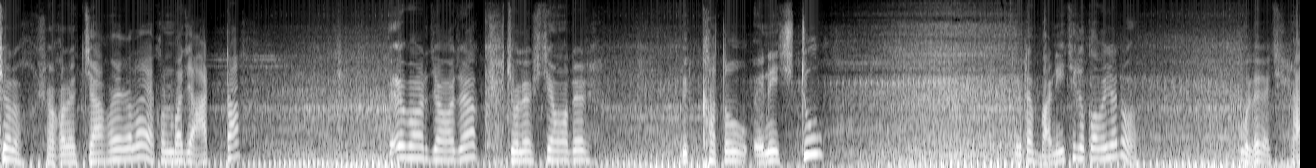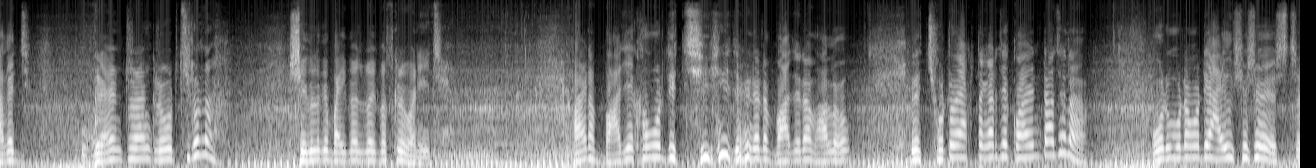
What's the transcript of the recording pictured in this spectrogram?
চলো, সকালে চা হয়ে গেল, এখন বাজে আটটা। এবার যাওয়া যাক, চলে এসছি আমাদের বিখ্যাত এনএইচ টু এটা বানিয়েছিল কবে জানো? বলে গেছে। আগে গ্র্যান্ড ট্রাঙ্ক রোড ছিল না, সেগুলোকে বাইপাস বাইপাস করে বানিয়েছে। আর একটা বাজে খবর দিচ্ছি, জানি না একটা বাজে না ভালো। এবার ছোট এক টাকার যে কয়েনটা আছে না, ওর মোটামুটি আয়ু শেষ হয়ে এসছে।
